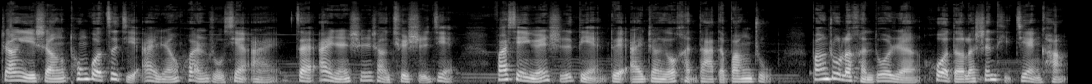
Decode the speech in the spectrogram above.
张医生通过自己爱人患乳腺癌，在爱人身上去实践，发现原始点对癌症有很大的帮助。帮助了很多人获得了身体健康。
